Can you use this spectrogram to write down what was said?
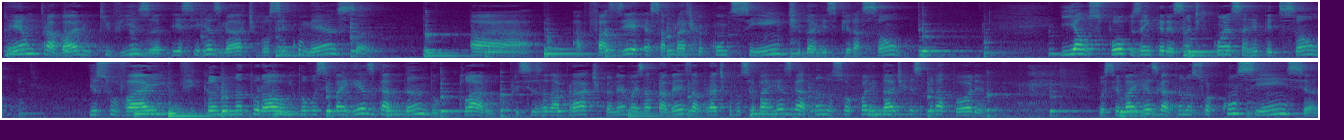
é um trabalho que visa esse resgate. Você começa a, a fazer essa prática consciente da respiração e aos poucos é interessante que com essa repetição isso vai ficando natural. Então você vai resgatando, claro, precisa da prática, né? Mas através da prática você vai resgatando a sua qualidade respiratória. Você vai resgatando a sua consciência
